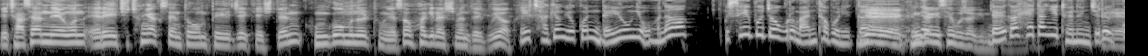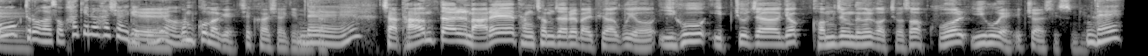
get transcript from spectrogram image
이 자세한 내용은 LH 청약센터 홈페이지에 게시된 공고문을 통해서 확인하시면 되고요. 이 자격 요건 내용이 워낙 세부적으로 많다 보니까 예, 굉장히 세부적입니다. 내가 해당이 되는지를 예. 꼭 들어가서 확인을 하셔야겠군요. 예, 꼼꼼하게 체크하셔야겠습니다. 네. 자, 다음 달 말에 당첨자를 발표하고요. 이후 입주 자격 검증 등을 거쳐서 9월 이후에 입주할 수 있습니다. 네.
